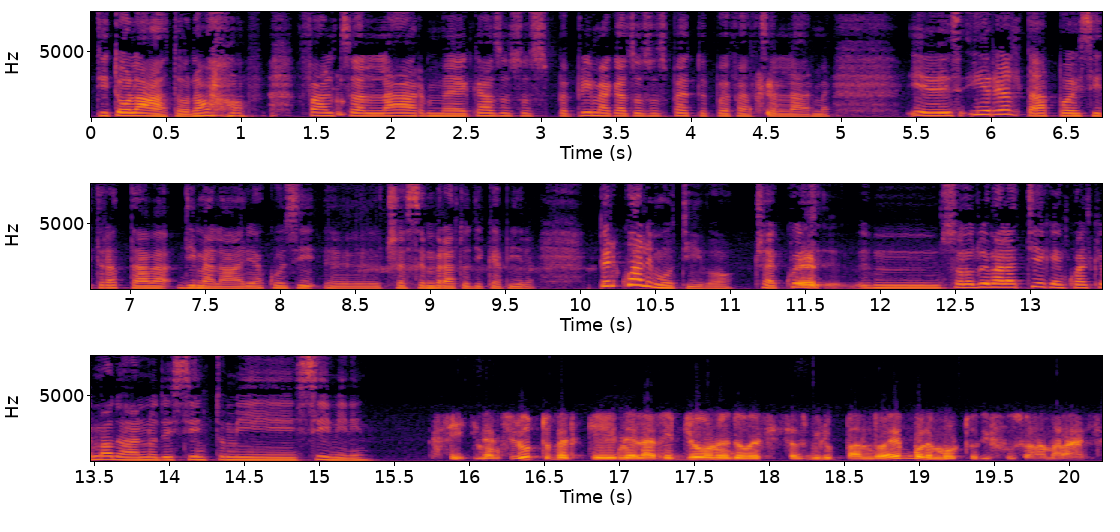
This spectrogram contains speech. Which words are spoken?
titolato, no? falso allarme, caso sospe- prima caso sospetto e poi falso allarme. Eh, in realtà poi si trattava di malaria, così eh, ci è sembrato di capire. Per quale motivo? Cioè, que- mh, eh. mm, sono due malattie che in qualche modo hanno dei sintomi simili? Innanzitutto perché nella regione dove si sta sviluppando Ebola è molto diffusa la malaria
